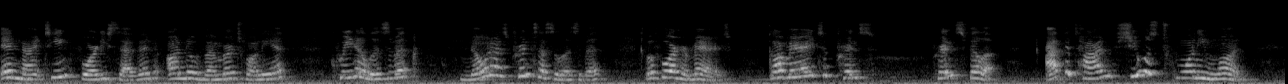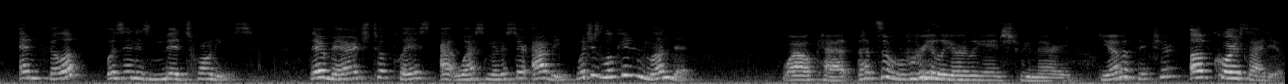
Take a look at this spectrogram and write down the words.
In 1947, on November 20th, Queen Elizabeth, known as Princess Elizabeth, before her marriage, got married to Prince Prince Philip. At the time, she was 21, and Philip was in his mid 20s. Their marriage took place at Westminster Abbey, which is located in London. Wow, Kat, that's a really early age to be married. Do you have a picture? Of course I do.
